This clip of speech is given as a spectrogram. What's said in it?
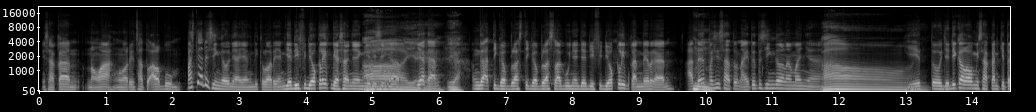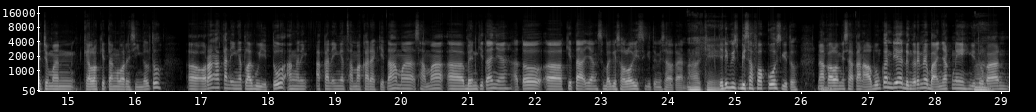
misalkan Noah ngeluarin satu album, pasti ada singlenya yang dikeluarin yang jadi video klip biasanya yang jadi Ah, single. iya, Iya iya, kan? iya. Enggak 13 13 lagunya jadi video klip kan Der kan? Ada Hmm. pasti satu. Nah, itu tuh single namanya. Oh. Gitu. Jadi kalau misalkan kita cuman kalau kita ngeluarin single tuh eh, orang akan ingat lagu itu, akan akan ingat sama karya kita sama sama eh, band kitanya atau eh, kita yang sebagai solois gitu misalkan. Oke. Jadi bis- bisa fokus gitu. Nah, kalau misalkan album kan dia dengerinnya banyak nih gitu kan.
